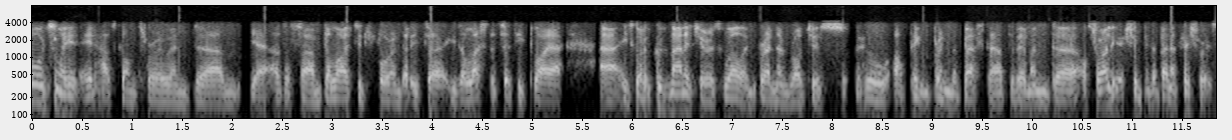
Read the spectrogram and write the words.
fortunately, it, it has gone through, and um, yeah, as I say, I'm delighted for him that he's a he's a Leicester City player. Uh, he's got a good manager as well in Brendan Rodgers, who I think bring the best out of him, and uh, Australia should be the beneficiaries.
